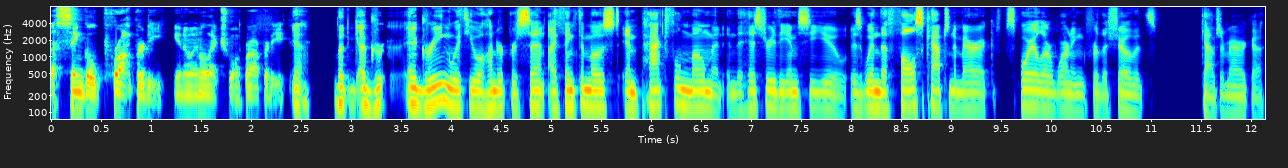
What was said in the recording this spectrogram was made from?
a single property you know intellectual property yeah but ag- agreeing with you 100% i think the most impactful moment in the history of the mcu is when the false captain america spoiler warning for the show that's captain america.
